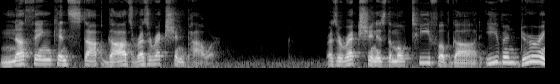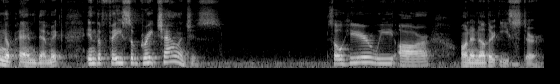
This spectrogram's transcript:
Nothing can stop God's resurrection power. Resurrection is the motif of God, even during a pandemic, in the face of great challenges. So here we are on another Easter,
